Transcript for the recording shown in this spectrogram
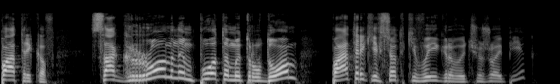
Патриков. С огромным потом и трудом Патрики все-таки выигрывают чужой пик.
